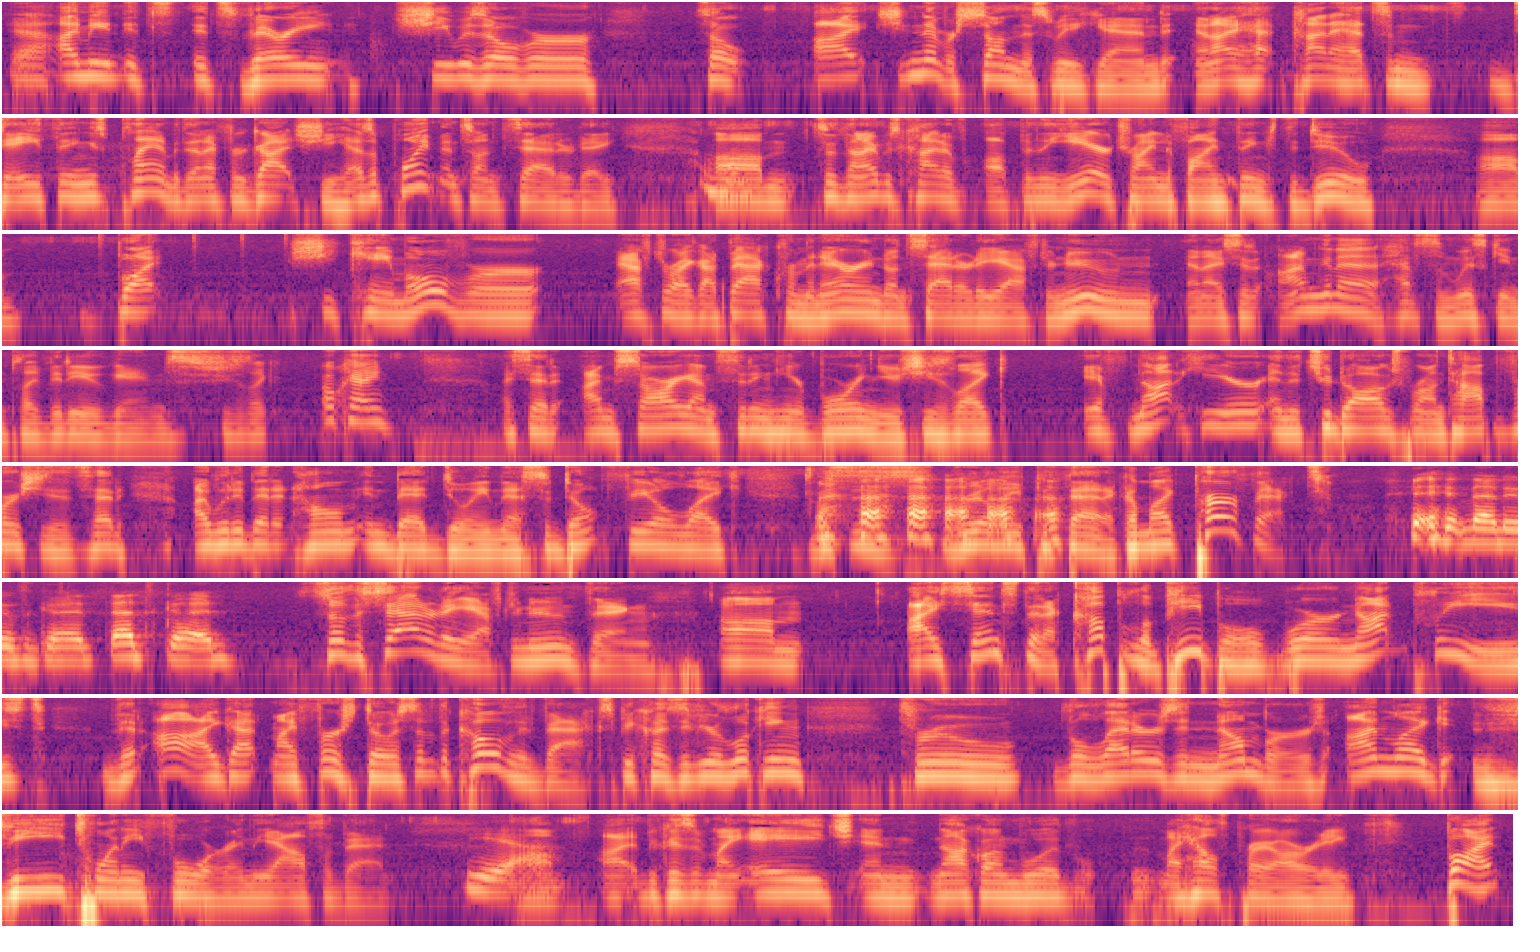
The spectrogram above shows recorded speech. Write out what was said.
Yeah, I mean it's it's very. She was over, so I she never sun this weekend, and I had kind of had some day things planned, but then I forgot she has appointments on Saturday. Um, so then I was kind of up in the air trying to find things to do, um, but she came over after I got back from an errand on Saturday afternoon, and I said I'm gonna have some whiskey and play video games. She's like, okay. I said, I'm sorry, I'm sitting here boring you. She's like, if not here and the two dogs were on top of her, she said, I would have been at home in bed doing this. So don't feel like this is really pathetic. I'm like, perfect. that is good. That's good. So the Saturday afternoon thing, um, I sensed that a couple of people were not pleased that I got my first dose of the COVID vax because if you're looking through the letters and numbers, I'm like V24 in the alphabet. Yeah. um, I, because of my age and knock on wood, my health priority. But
